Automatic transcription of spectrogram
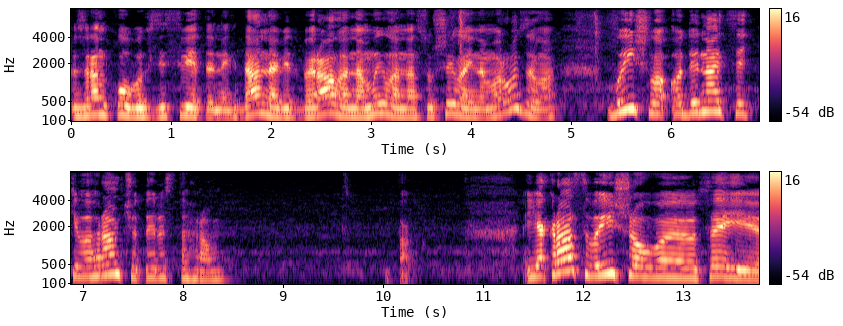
з ранкових зісвітених, да, навідбирала, намила, насушила і наморозила, вийшло 11 кілограм 400 грам. Так. Якраз вийшов е, цей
